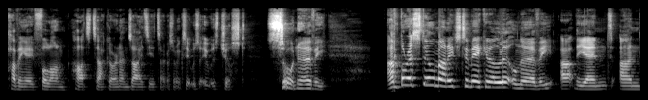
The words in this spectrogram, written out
having a full on heart attack or an anxiety attack or something. Because it was it was just so nervy. And Boro still managed to make it a little nervy at the end. And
